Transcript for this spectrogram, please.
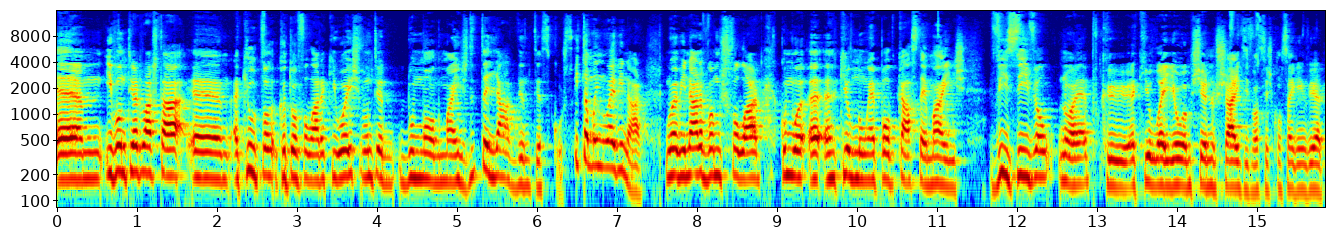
Um, e vão ter, lá está, um, aquilo que eu estou a falar aqui hoje, vão ter de um modo mais detalhado dentro desse curso. E também no webinar. No webinar vamos falar, como a, a, aquilo não é podcast, é mais visível, não é? Porque aquilo é eu a mexer nos sites e vocês conseguem ver,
